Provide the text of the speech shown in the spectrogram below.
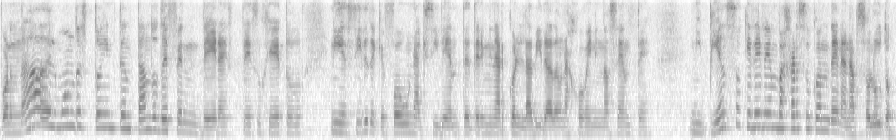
Por nada del mundo estoy intentando defender a este sujeto, ni decir de que fue un accidente terminar con la vida de una joven inocente, ni pienso que deben bajar su condena en absoluto.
